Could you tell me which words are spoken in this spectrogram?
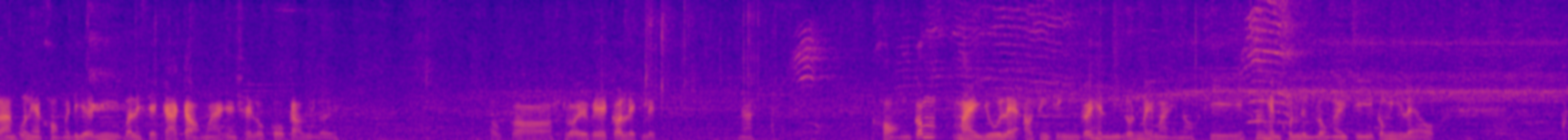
ร้านพวกนี้ของไม่ได้เยอะนี่บาเลนเซียกาเก่ามากยังใช้โลโก้เก่าอยู่เลย แล้วก็โลเอเวก็เล็กๆนะ ของก็ใหม่อยู่แหละ เอาจริง ๆ ก็เห็นมีรุ่นใหม่ๆเนาะที่เพิ่งเห็นคนหนึ่งลงไอจีก็มีแล้วโค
